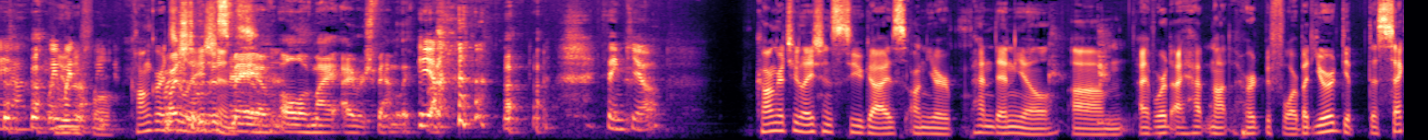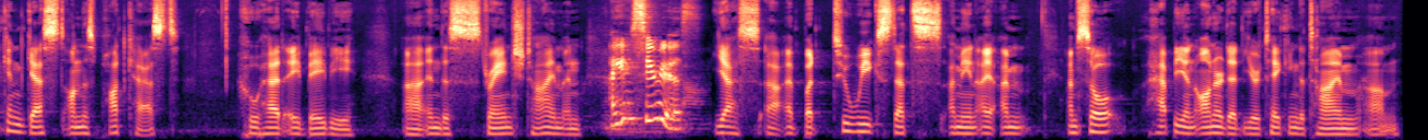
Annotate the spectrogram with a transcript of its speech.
yeah, we Beautiful. went. Much to the dismay of all of my Irish family. Yeah. Thank you. Congratulations to you guys on your pandennial. Um, I've word I have not heard before, but you're the, the second guest on this podcast who had a baby uh, in this strange time, and Are you serious? Yes, uh, but two weeks. That's. I mean, I, I'm. I'm so happy and honored that you're taking the time. Um,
